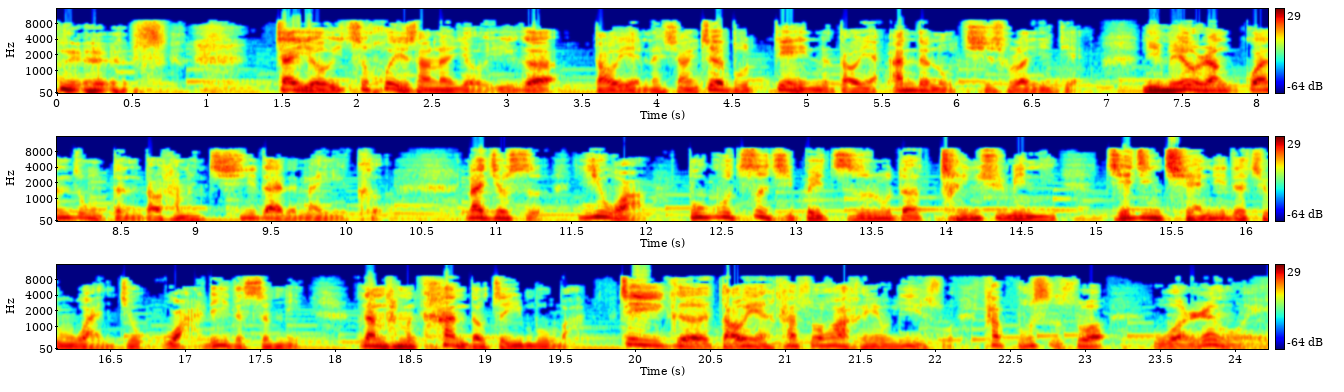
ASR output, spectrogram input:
在有一次会上呢，有一个导演呢，向这部电影的导演安德鲁提出了一点：你没有让观众等到他们期待的那一刻，那就是伊娃不顾自己被植入的程序命令，竭尽全力的去挽救瓦力的生命，让他们看到这一幕吧。这个导演他说话很有艺术，他不是说我认为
